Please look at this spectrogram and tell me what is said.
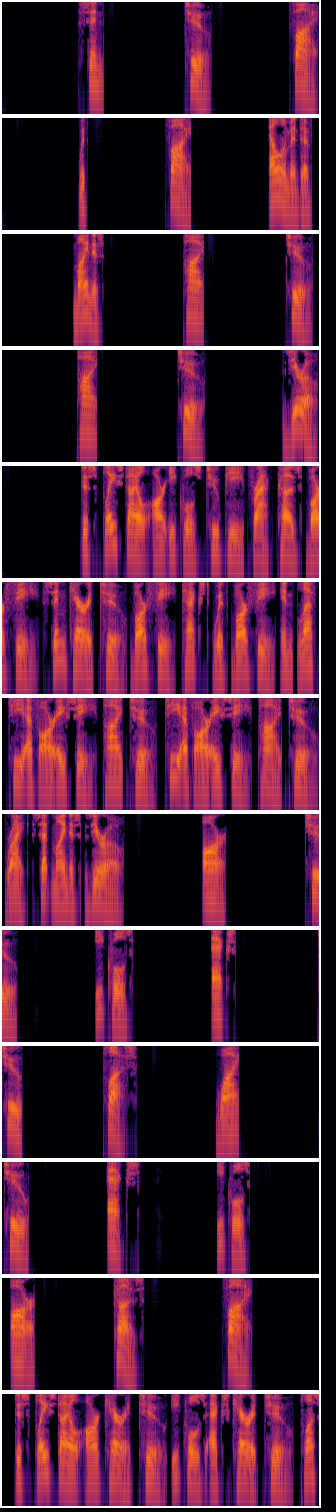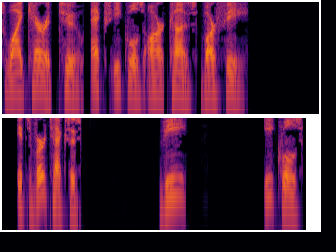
sin two Phi with Phi element of minus pi two pi two zero Display style r equals 2 p frac cos var phi sin caret 2 var phi text with var phi in left tfrac pi 2 tfrac pi 2 right set minus 0 r 2 equals x 2 plus y 2 x equals R cos Phi. Display style r caret 2 equals x caret 2 plus y caret 2 x equals r cos var phi. Its vertexes v equals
